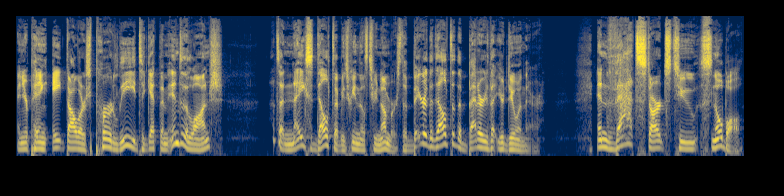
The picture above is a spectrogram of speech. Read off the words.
and you're paying $8 per lead to get them into the launch that's a nice delta between those two numbers. The bigger the delta the better that you're doing there. And that starts to snowball.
